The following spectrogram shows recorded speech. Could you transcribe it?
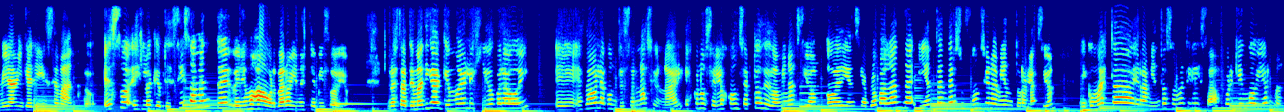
Mira mi queridísima Anto, eso es lo que precisamente venimos a abordar hoy en este episodio. Nuestra temática que hemos elegido para hoy eh, es dado el acontecer nacional, es conocer los conceptos de dominación, obediencia, propaganda y entender su funcionamiento, relación y cómo estas herramientas son utilizadas por quien gobierna.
